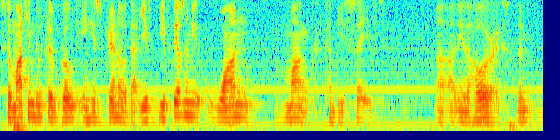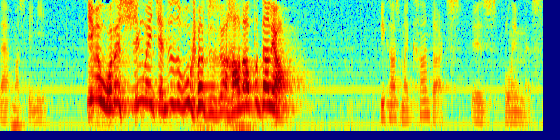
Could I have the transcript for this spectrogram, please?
So Martin Luther wrote in his journal that if, if there's only one monk can be saved uh, in the whole earth, then that must be me. 因为我的行为简直是无可指责，好到不得了。Because my conduct is blameless.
